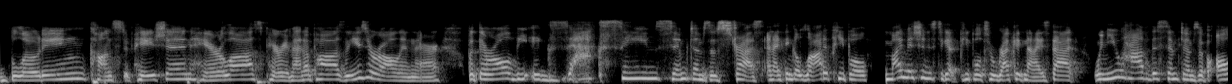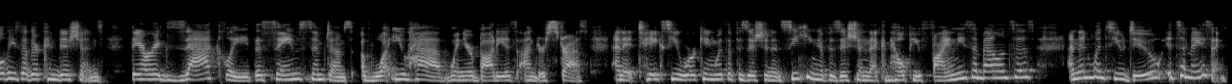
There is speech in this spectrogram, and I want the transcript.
bloating, constipation, hair loss, perimenopause. These are all in there, but they're all the exact same symptoms of stress. And I think a lot of people, my mission is to get people to recognize that when you have the symptoms of all these other conditions, they are exactly the same symptoms of what you have when your body is under stress. And it takes you working with a physician and seeking a physician that can help you find these imbalances. And then once you do, it's amazing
